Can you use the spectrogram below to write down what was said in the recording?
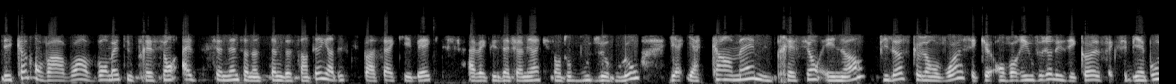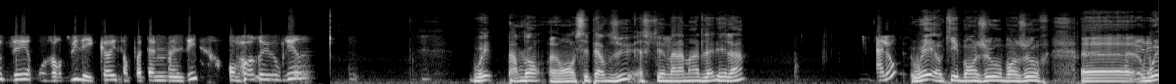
les cas qu'on va avoir vont mettre une pression additionnelle sur notre système de santé. Regardez ce qui se passait à Québec avec les infirmières qui sont au bout du rouleau. Il y a, quand même une pression énorme. Puis là, ce que l'on voit, c'est qu'on va réouvrir les écoles. Fait que c'est bien beau de dire aujourd'hui les cas ils sont pas tellement élevés. On va réouvrir. Oui, pardon, euh, on s'est perdu. Est-ce que Mme Andelade est là? Allô? Oui, OK, bonjour, bonjour. Euh, oui,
